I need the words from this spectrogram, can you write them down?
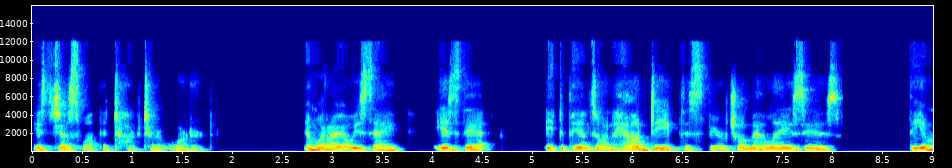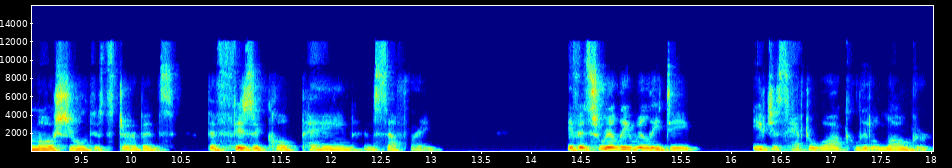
is just what the doctor ordered. And what I always say is that it depends on how deep the spiritual malaise is, the emotional disturbance, the physical pain and suffering. If it's really, really deep, you just have to walk a little longer.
